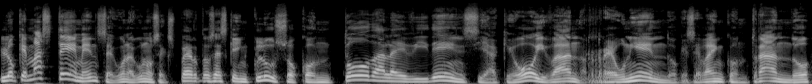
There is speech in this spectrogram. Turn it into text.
Lo que más temen, según algunos expertos, es que incluso con toda la evidencia que hoy van reuniendo, que se va encontrando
